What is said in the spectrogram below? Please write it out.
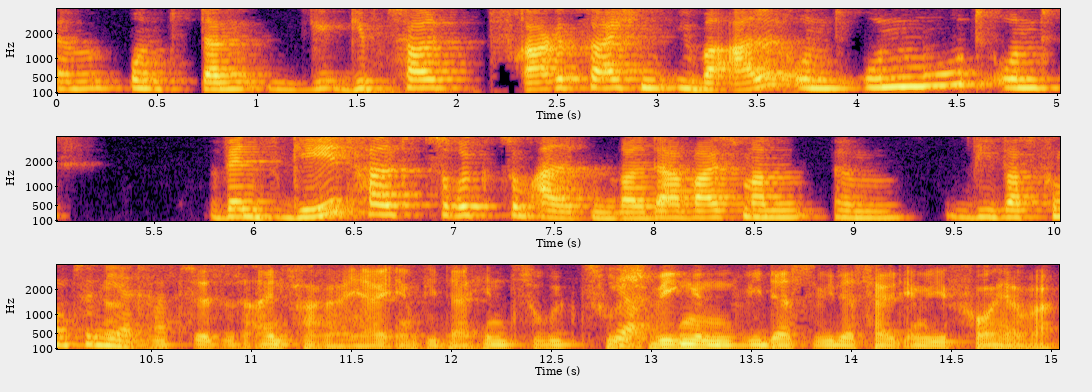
Ähm, und dann gibt's halt Fragezeichen überall und Unmut und wenn es geht, halt zurück zum Alten, weil da weiß man, ähm, wie was funktioniert ja, das hat. Ist, das ist einfacher, ja, irgendwie dahin zurückzuschwingen, ja. wie das, wie das halt irgendwie vorher war.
